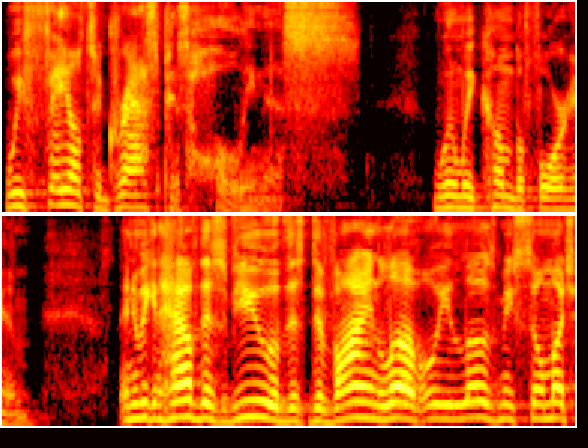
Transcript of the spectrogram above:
we fail to grasp His holiness when we come before Him. And we can have this view of this divine love. Oh, He loves me so much,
